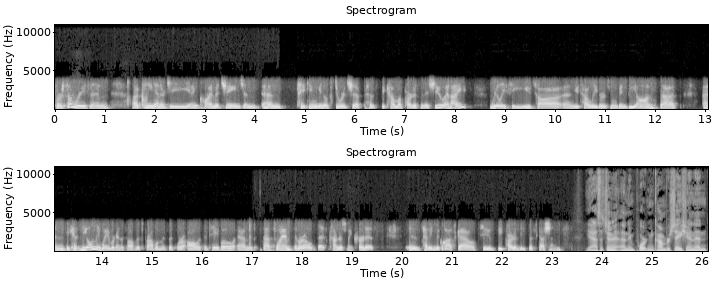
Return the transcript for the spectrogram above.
For some reason, uh, clean energy and climate change and, and taking, you know, stewardship has become a partisan issue. And I really see Utah and Utah leaders moving beyond that. And because the only way we're going to solve this problem is if we're all at the table. And that's why I'm thrilled that Congressman Curtis is heading to Glasgow to be part of these discussions. Yeah, such an, an important conversation, and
